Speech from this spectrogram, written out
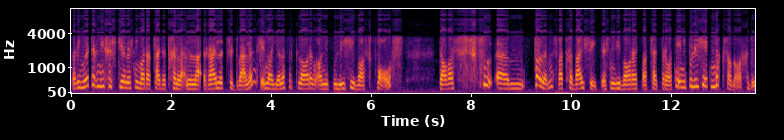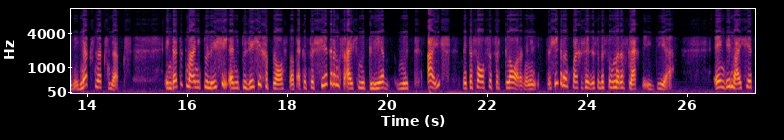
dat die motor nie gesteel is nie, maar dat sy dit geruil het vir dwelms en haar hele verklaring aan die polisie was vals. Daar was ehm um, films wat gewys het dis nie die waarheid wat sy praat nie en die polisie het niks aan haar gedoen nie. Niks niks niks. En dit het my in die polisie in die posisie geplaas dat ek 'n versekeringseis moet leef moet eis met 'n valse verklaring. En die versekering het my gesê dis 'n besondere slegte idee. En die meisie het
